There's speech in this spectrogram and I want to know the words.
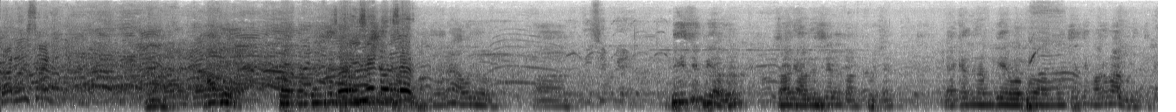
ಸರ್ ಈ ಸೈಡ್ ಹಾಗೂ ಸರ್, ಸರ್. ಅವರು ಡಿ ಸಿ ಪಿ ಅವರು ಸಾರಿ ಅವ್ರ. ಹೆಸರು ಮಾಡ್ಬಿಟ್ಟೆ ಯಾಕಂದ್ರೆ ನಮಗೆ ಒಬ್ಬ ಮುಂಚೆ ಮರ್ಮ ಆಗ್ಬಿಡುತ್ತೆ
